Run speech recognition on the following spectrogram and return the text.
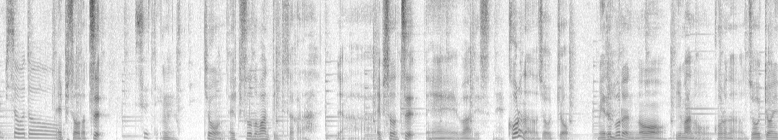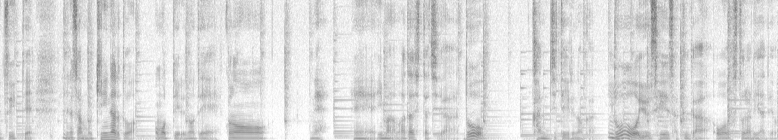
エピソードエピソード2 2ということで、今日エピソード1って言ってたかな。じゃあエピソード2、えーはですねコロナの状況。メルボルンの今のコロナの状況について皆さんも気になるとは思っているのでこのね、えー今私たちがどう感じているのか、うん。どういう政策がオーストラリアでは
